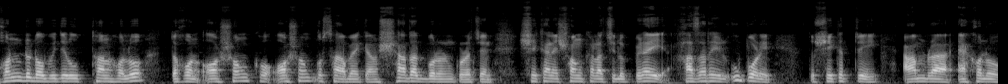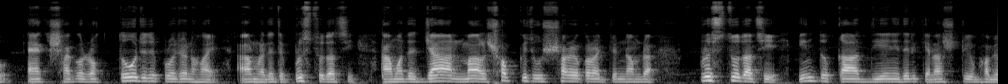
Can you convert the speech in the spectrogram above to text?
ভণ্ড নবীদের উত্থান হলো, তখন অসংখ্য অসংখ্য সাহাবাহিক সাদাত বরণ করেছেন। সেখানে সংখ্যাটা ছিল প্রায় হাজারের উপরে। তো সেক্ষেত্রে আমরা এখনও এক সাগর রক্তও যদি প্রয়োজন হয়, আমরা যাতে প্রস্তুত আছি। আমাদের যান মাল সব কিছু উৎসর্গ করার জন্য আমরা প্রস্তুত আছে। কিন্তু কাজ দিয়ে এদেরকে রাষ্ট্রীয়ভাবে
